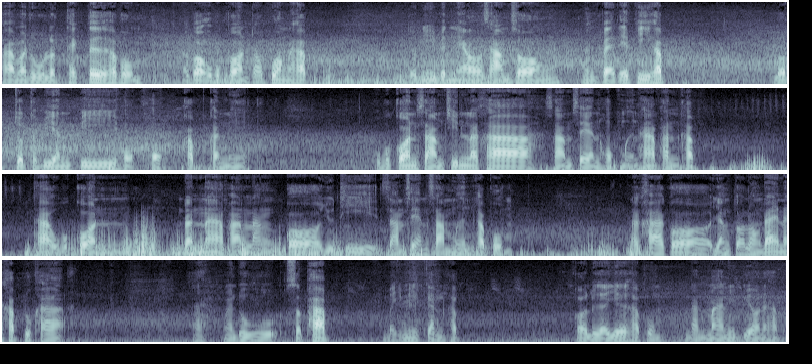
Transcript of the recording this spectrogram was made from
พามาดูรถแท็กเตอร์ครับผม แล้วก็อุปกรณ์ต่อพ่วงนะครับ ตัวนี้เป็น L 3 2 1 8 SP ครับ รถจดทะเบียนปี 66 ครับคันนี้ อุปกรณ์ 3 ชิ้นราคา 365,000 ครับ ถ้าอุปกรณ์ด้านหน้าผ่านหลังก็อยู่ที่ 330,000 ครับผม ราคาก็ยังต่อรองได้นะครับลูกค้า มาดูสภาพใบมีดกันครับ ก็เหลือเยอะครับผมดันมานิดเดียวนะครับ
